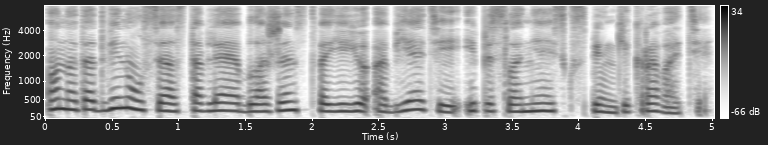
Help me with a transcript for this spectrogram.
Он отодвинулся, оставляя блаженство ее объятий и прислоняясь к спинке кровати.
